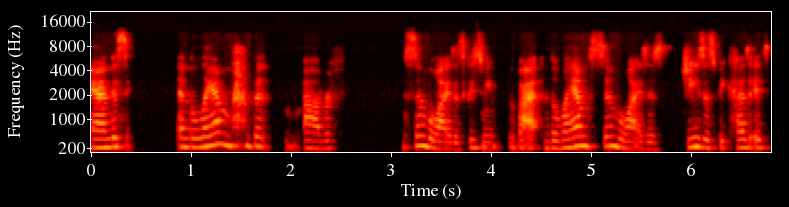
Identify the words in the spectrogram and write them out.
And this and the lamb uh, symbolizes excuse me the, the lamb symbolizes jesus because it's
